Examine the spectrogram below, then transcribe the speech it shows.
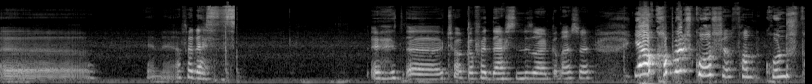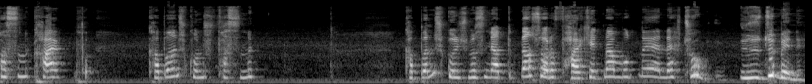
E, yani affedersiniz. Evet e, çok affedersiniz arkadaşlar. Ya kapanış konuş, konuşmasını kay, kapanış konuşmasını kapanış konuşmasını yaptıktan sonra fark etmem mutlu yani çok üzdü beni.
